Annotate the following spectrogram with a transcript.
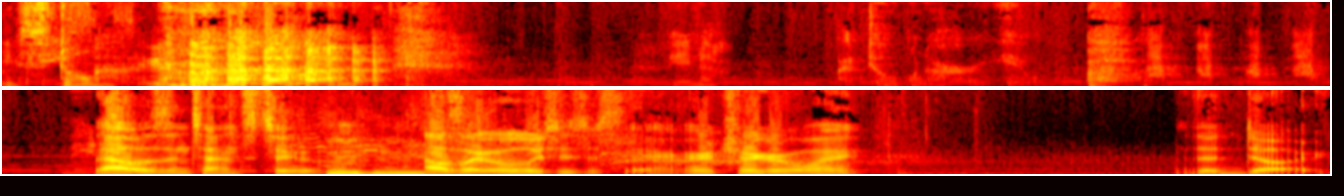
You stole mine. Mina, I don't want to hurt you. That was intense too. Mm-hmm. I was like, oh, she's just there. Her trigger away. The dark.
